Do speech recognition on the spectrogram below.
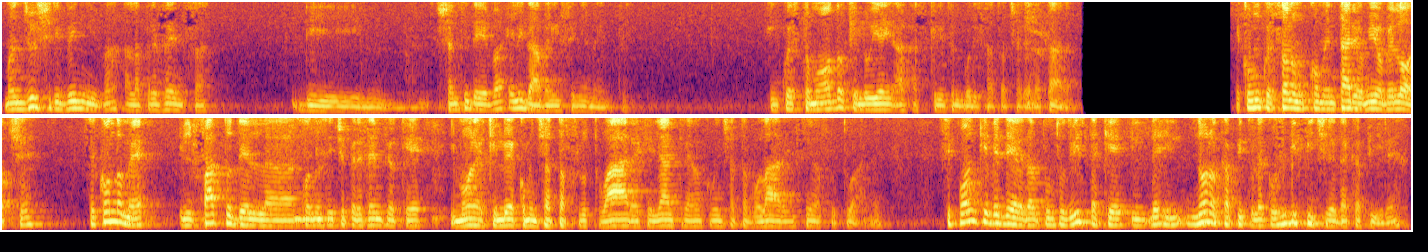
Manjushri veniva alla presenza di Shantideva e gli dava gli insegnamenti. In questo modo che lui ha, scritto il Bodhisattva Charyavatara. E comunque solo un commentario mio veloce, secondo me il fatto del, quando si dice per esempio che, che lui ha cominciato a fluttuare, che gli altri hanno cominciato a volare insieme a fluttuare, si può anche vedere dal punto di vista che il, il nono capitolo è così difficile da capire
